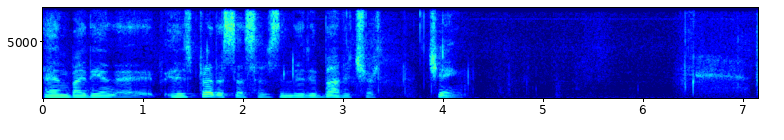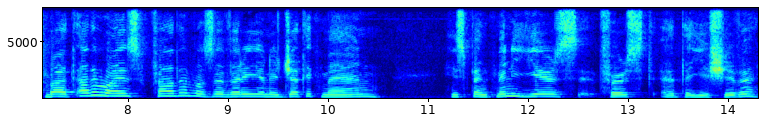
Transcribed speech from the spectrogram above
and by the, uh, his predecessors in the Lubavitcher chain. But otherwise, father was a very energetic man. He spent many years first at the yeshiva,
